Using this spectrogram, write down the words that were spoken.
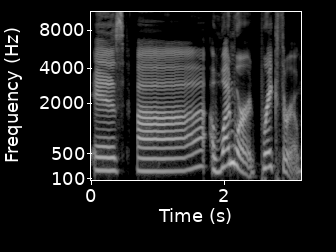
is uh, a one word breakthrough.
